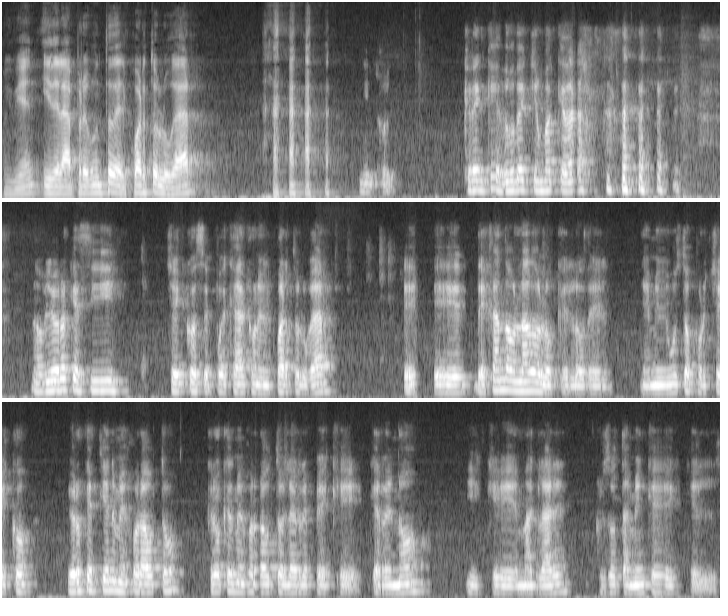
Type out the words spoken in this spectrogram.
Muy bien. ¿Y de la pregunta del cuarto lugar? ¿Creen que dude quién va a quedar? no, yo creo que sí, Checo se puede quedar con el cuarto lugar. Eh, eh, dejando a un lado lo que lo del, de mi gusto por Checo, yo creo que tiene mejor auto, creo que es mejor auto el RP que, Renault y que McLaren, incluso también que, el,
